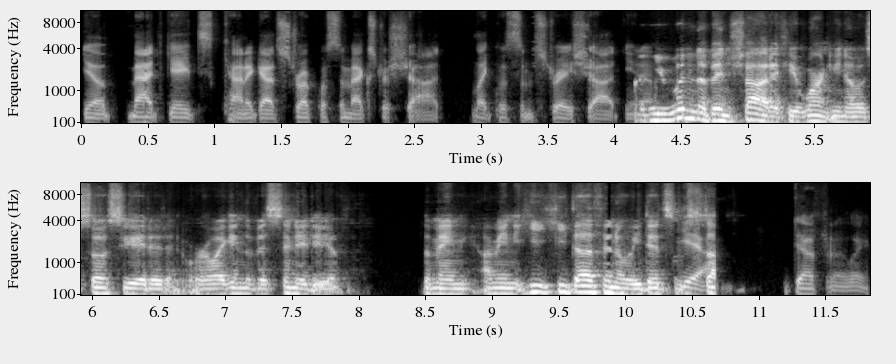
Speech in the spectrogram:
you know Matt Gaetz kind of got struck with some extra shot, like with some stray shot. You know, he wouldn't have been shot if he weren't, you know, associated or like in the vicinity of the main. I mean, he he definitely did some Yeah. stuff. definitely.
